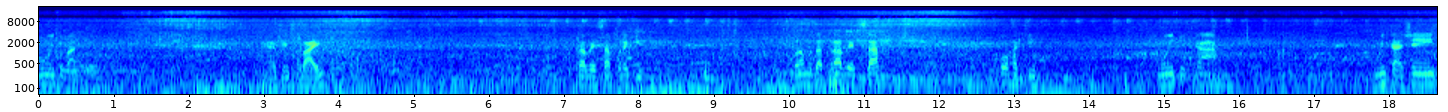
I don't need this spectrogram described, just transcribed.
Muito barulho. É, a gente vai atravessar por aqui. Vamos atravessar porra aqui. Muito carro. Muita gente.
